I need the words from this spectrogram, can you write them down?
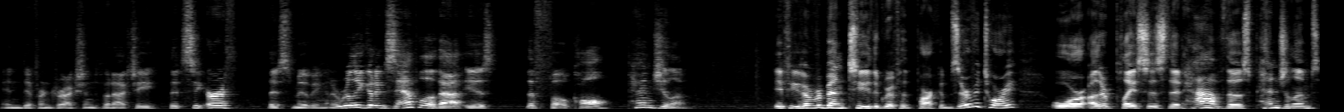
in different directions, but actually it's the Earth that's moving. And a really good example of that is the Foucault pendulum. If you've ever been to the Griffith Park Observatory or other places that have those pendulums,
